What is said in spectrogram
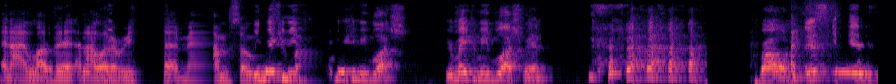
and I love it, and I love everything, man. I'm so. You're making, me, you're making me blush. You're making me blush, man. Bro, this is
